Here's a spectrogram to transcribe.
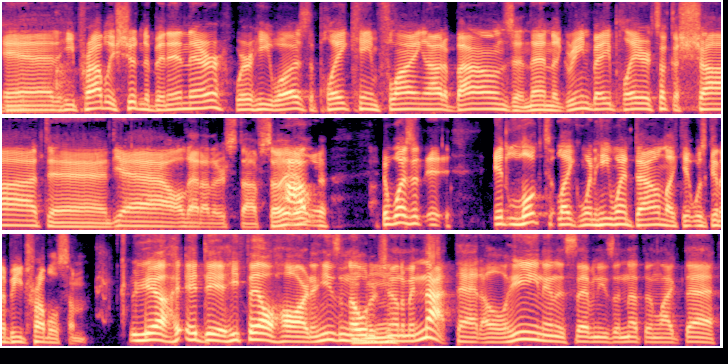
and he probably shouldn't have been in there where he was. The play came flying out of bounds, and then the Green Bay player took a shot, and yeah, all that other stuff. So it, it, it wasn't. It, it looked like when he went down, like it was going to be troublesome. Yeah, it did. He fell hard, and he's an older Mhm. gentleman, not that old. He ain't in his seventies or nothing like that.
